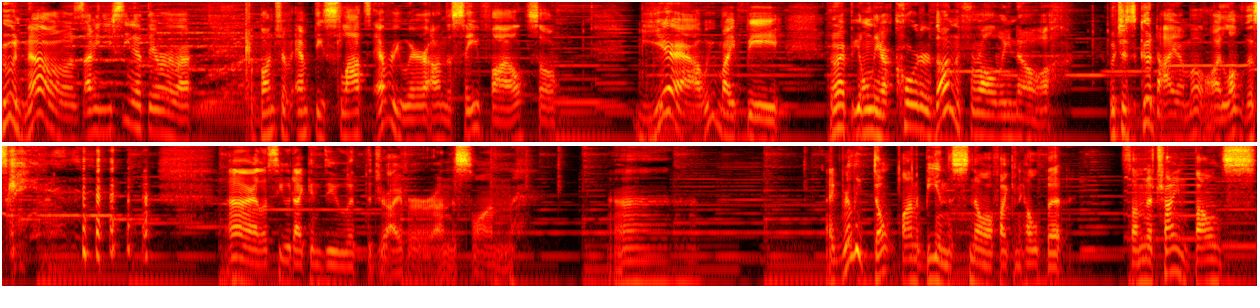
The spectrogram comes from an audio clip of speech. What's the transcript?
Who knows? I mean, you've seen that there are a, a bunch of empty slots everywhere on the save file, so yeah, we might be might be only a quarter done for all we know. Which is good IMO. I love this game. Alright, let's see what I can do with the driver on this one. Uh, I really don't want to be in the snow if I can help it. So I'm going to try and bounce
